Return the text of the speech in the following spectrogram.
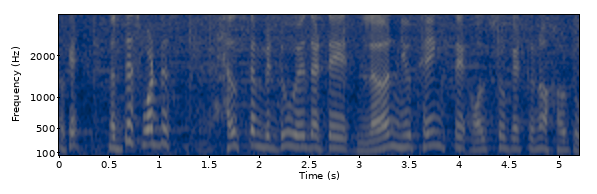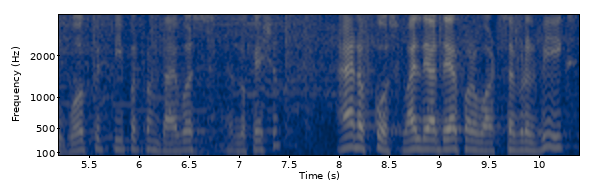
Okay. Now this what this helps them do is that they learn new things. They also get to know how to work with people from diverse uh, locations. And of course, while they are there for about several weeks,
